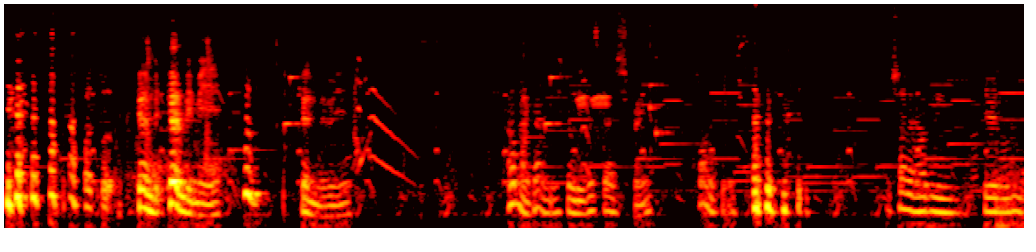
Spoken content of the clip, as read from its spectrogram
Couldn't be, couldn't be me. couldn't be me. Oh my god, you're just gonna leave this guy's strength? What's wrong with you? I'm trying to help him hear the leaf.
